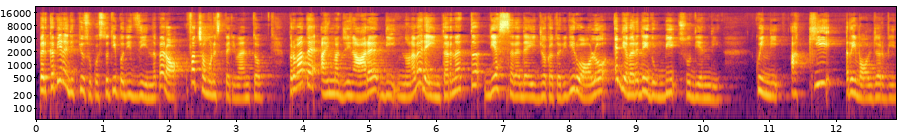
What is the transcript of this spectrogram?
Per capire di più su questo tipo di zin, però, facciamo un esperimento. Provate a immaginare di non avere internet, di essere dei giocatori di ruolo e di avere dei dubbi su DD. Quindi a chi rivolgervi?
